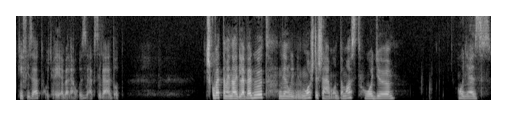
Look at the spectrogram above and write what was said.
kifizet, hogyha élve lehozzák Szilárdot. És akkor vettem egy nagy levegőt, ugyanúgy, mint most, és elmondtam azt, hogy, hogy ez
